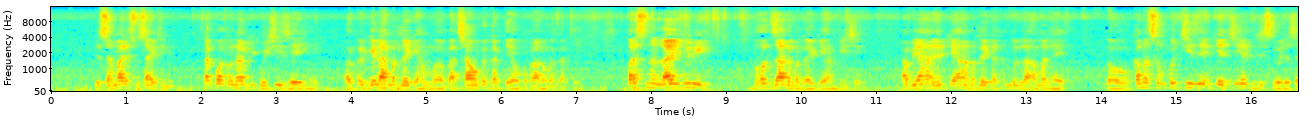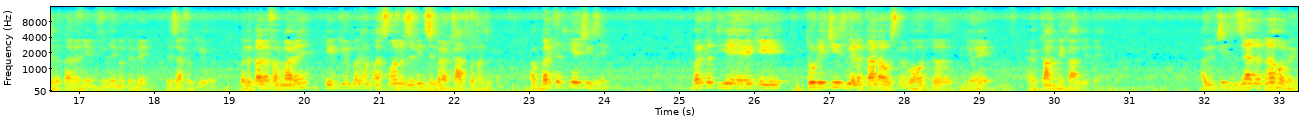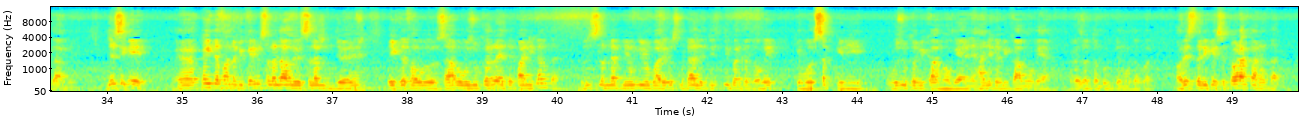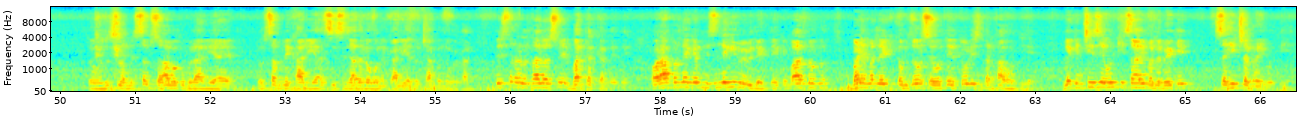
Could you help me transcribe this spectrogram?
جیسے ہماری سوسائٹی میں تقوا تو نام کی کوئی چیز ہے ہی نہیں اور پھر گلا مطلب کہ ہم بادشاہوں کا کرتے ہیں، حکمرانوں کا کرتے ہیں۔ پرسنل لائف میں بھی بہت زیادہ مطلب کہ ہم پیچھے ہیں۔ اب یہاں ان کے یہاں مطلب کہ الحمد امن ہے۔ تو کم از کم کچھ چیزیں ان کی اچھی ہے جس کی وجہ سے اللہ تعالیٰ نے ان کی نعمت میں اضافہ کیا ہو تو اللہ تعالیٰ فرما رہے ہیں کہ ان کے اوپر ہم آسمان و زمین سے برکات کو نازل کریں۔ اب برکت کی یہ چیز ہے۔ برکت یہ ہے کہ تھوڑی چیز بھی اللہ تعالیٰ اس میں بہت جو ہے، کام نکال دیتا ہے۔ اگر چیز زیادہ نہ ہو مقدار میں، جیسے کہ کئی دفعہ نبی کریم صلی اللہ علیہ وسلم جو ہے، ایک دفعہ وہ صحابہ وضو کر رہے تھے، پانی کم تھا۔ حضور وسلم نے اپنی انگلی مبارک، اس میں ڈال دی اتنی برکت ہو گئی کہ وہ سب کے لیے وضو کا بھی کام ہو گیا، نہانے کا بھی کام ہو گیا غزل تبوک کے موقع پر۔ اور اس طریقے سے توڑا کھانا تھا۔ تو حضور وسلم نے سب صحابہ کو بلا لیا ہے، تو سب نے کھا لیا، اسی سے زیادہ لوگوں نے کھا لیا، دو چار بندوں کا کھانا۔ تو اس طرح اللہ تعالیٰ اس میں برکت کر دیتے ہیں۔ اور آپ مطلب کہ اپنی زندگی میں بھی دیکھتے ہیں کہ بعض لوگ بڑے مطلب کہ کمزور سے ہوتے ہیں، تھوڑی سی تنخواہ ہوتی ہے، لیکن چیزیں ان کی ساری مطلب ہے کہ صحیح چل رہی ہوتی ہیں۔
